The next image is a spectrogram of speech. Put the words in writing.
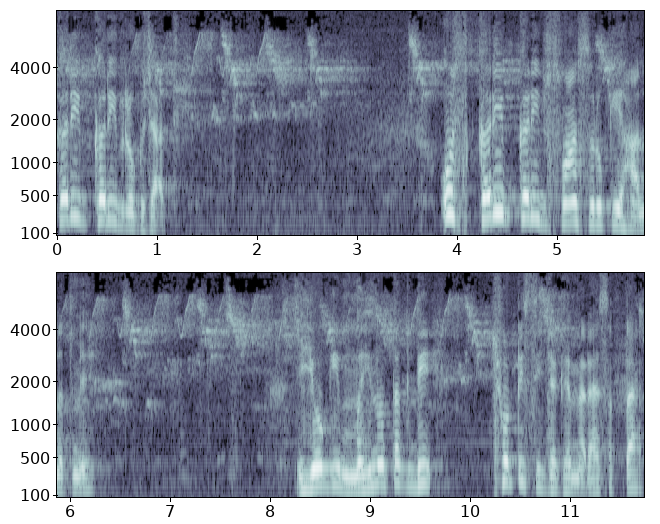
करीब करीब रुक जाती उस करीब करीब श्वास रुकी हालत में योगी महीनों तक भी छोटी सी जगह में रह सकता है।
